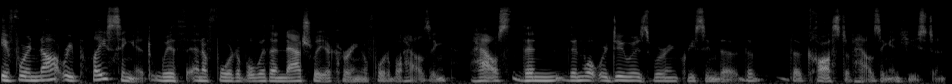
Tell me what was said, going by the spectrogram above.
if we're not replacing it with an affordable, with a naturally occurring affordable housing house, then then what we're doing is we're increasing the, the the cost of housing in Houston,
